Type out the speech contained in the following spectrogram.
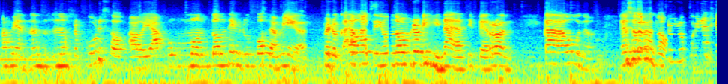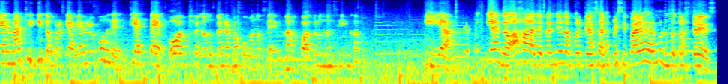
más bien, en nuestro curso había un montón de grupos de amigas, pero cada Ah, uno tenía un nombre original, así perrón, cada uno. Entonces, Nosotros no. nuestro grupo era el más chiquito porque había grupos de 7, 8 y nosotros éramos como, no sé, unas 4, unas 5 y ya. Dependiendo, ajá, dependiendo, porque, o sea, las principales éramos nosotras tres,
